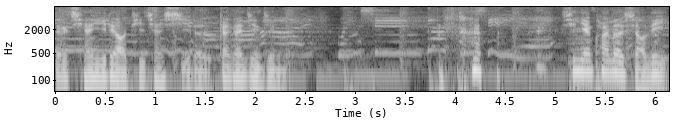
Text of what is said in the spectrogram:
那个钱一定要提前洗的干干净净的。新年快乐，小丽。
